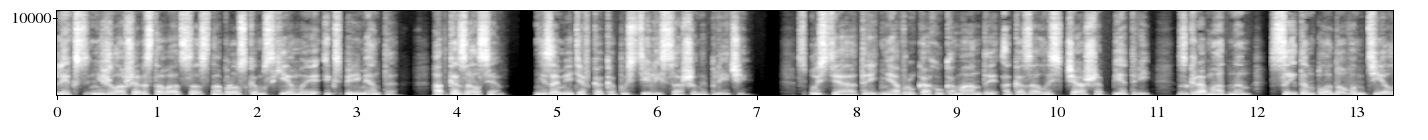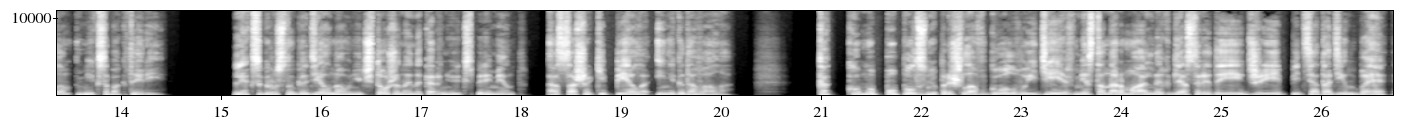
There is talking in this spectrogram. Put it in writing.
Лекс, не желавший расставаться с наброском схемы эксперимента, отказался, не заметив, как опустились Сашины плечи. Спустя три дня в руках у команды оказалась чаша Петри с громадным, сытым плодовым телом миксобактерий. Лекс грустно глядел на уничтоженный на корню эксперимент, а Саша кипела и негодовала. Какому поползню пришла в голову идея вместо нормальных для среды G51B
